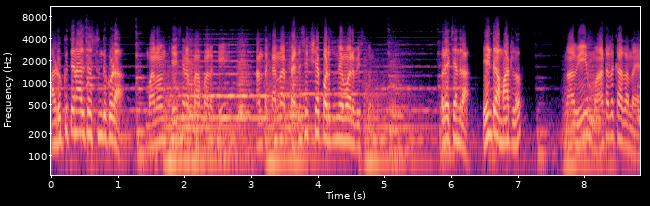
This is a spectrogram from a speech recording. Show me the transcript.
అడుక్కు తినాల్సి వస్తుంది కూడా. మనం చేసిన పాపాలకి అంతకన్నా పెద్ద శిక్ష పడుతుందేమో అనిపిస్తుంది. ఒరే చంద్ర ఏంట్రా మాటలు? నావి మాటలు కాదన్నయ్య.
